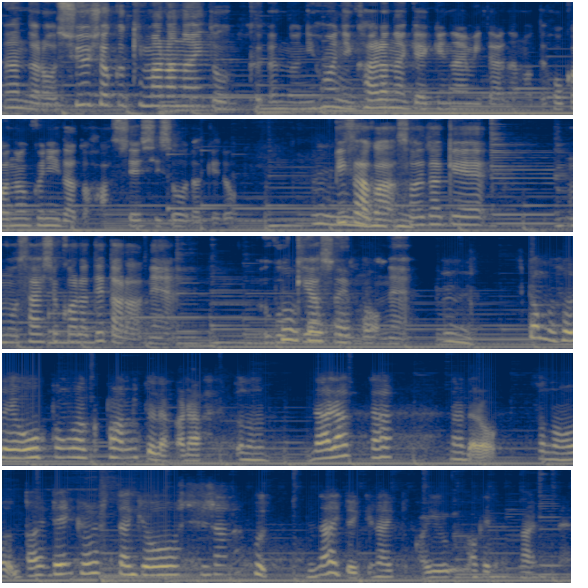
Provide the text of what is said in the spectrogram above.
なんだろう就職決まらないとくあの日本に帰らなきゃいけないみたいなのって他の国だと発生しそうだけどビザがそれだけもう最初から出たらね動きやすいもんね。うん、しかもそれオープンワークパーミットだからその習ったなんだろうそのば勉強した業種じゃなくてないといけないとかいうわけでもないのね。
